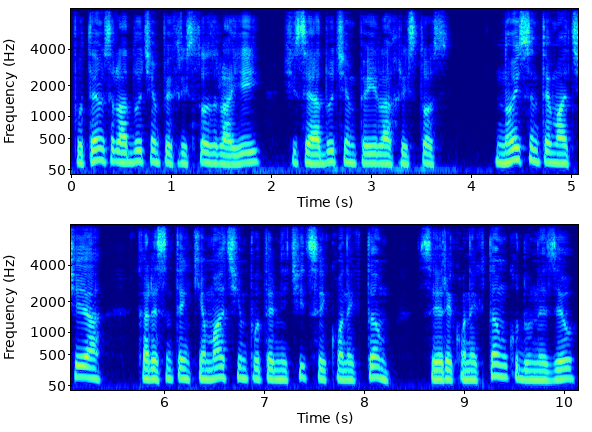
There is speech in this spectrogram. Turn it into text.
putem să-L aducem pe Hristos la ei și să-i aducem pe ei la Hristos. Noi suntem aceia care suntem chemați și împuterniciți să-i conectăm, să-i reconectăm cu Dumnezeu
